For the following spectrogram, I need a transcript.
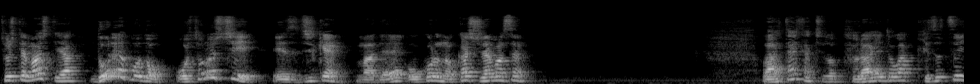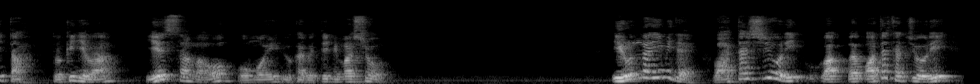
そしてましてや、どれほど恐ろしい事件まで起こるのか知れません。私たちのプライドが傷ついた時には、イエス様を思い浮かべてみましょう。いろんな意味で、私より、私たちより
